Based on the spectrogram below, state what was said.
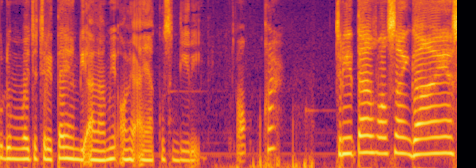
udah membaca cerita yang dialami oleh ayahku sendiri. Oke. Cerita selesai guys.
